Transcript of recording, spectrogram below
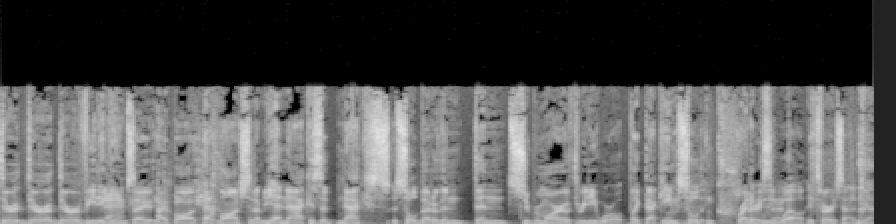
there there are, there are Vita Knack. games I, I bought at launch that I'm, yeah Knack is a Knack sold better than than Super Mario 3D World. Like that game sold incredibly sad. well. It's very sad, yeah.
